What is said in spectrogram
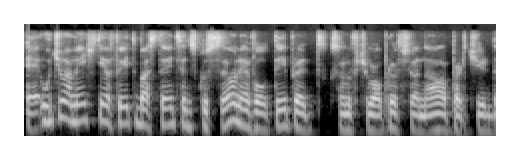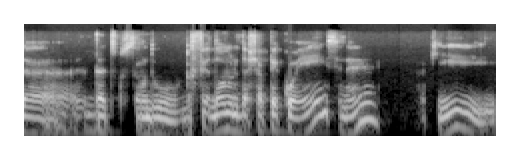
É, ultimamente tenho feito bastante essa discussão, né? Voltei para a discussão do futebol profissional a partir da, da discussão do, do fenômeno da Chapecoense, né? Aqui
